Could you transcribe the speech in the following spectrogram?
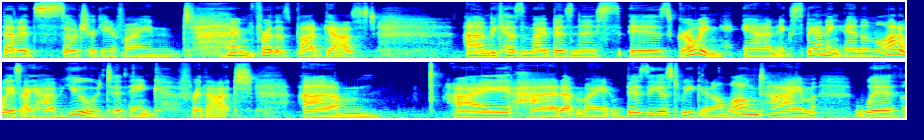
that it's so tricky to find time for this podcast um, because my business is growing and expanding. And in a lot of ways, I have you to thank for that. Um, I had my busiest week in a long time with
